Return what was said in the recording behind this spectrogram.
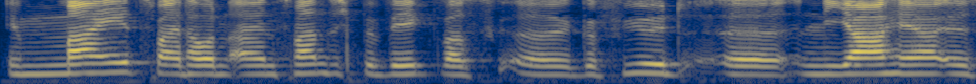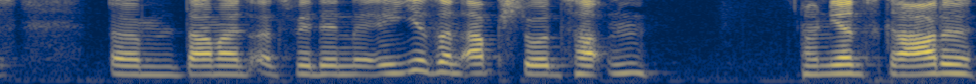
im Mai 2021 bewegt, was äh, gefühlt ein Jahr her ist ähm, damals, als wir den riesen Absturz hatten. Und jetzt gerade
